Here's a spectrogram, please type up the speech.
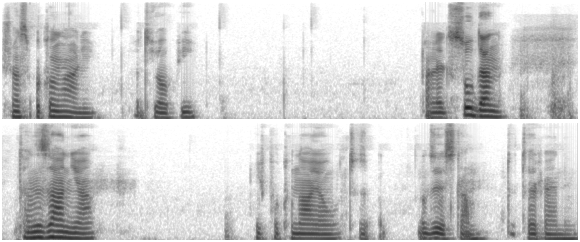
Już nas pokonali w Etiopii. Ale Sudan, Tanzania ich pokonają, odzyskam te tereny.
